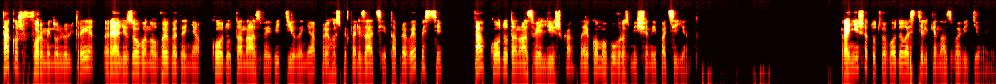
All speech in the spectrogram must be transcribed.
Також в формі 003 реалізовано виведення коду та назви відділення при госпіталізації та при виписці та коду та назви ліжка, на якому був розміщений пацієнт. Раніше тут виводилась тільки назва відділення.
